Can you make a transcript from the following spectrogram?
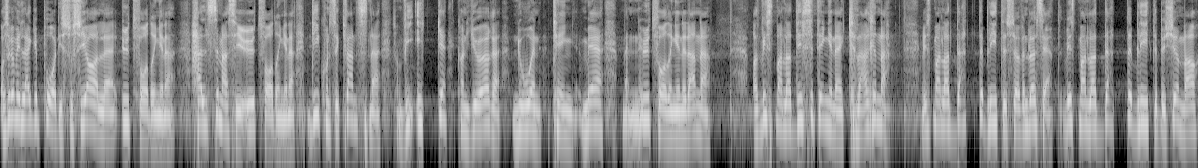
Og så kan vi legge på de sosiale utfordringene, helsemessige utfordringene. De konsekvensene som vi ikke kan gjøre noen ting med. Men utfordringen er denne at hvis man lar disse tingene kverne, hvis man lar dette bli til søvnløshet, hvis man lar dette bli til bekymmer,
